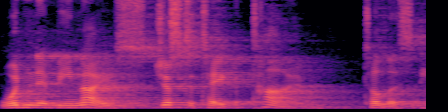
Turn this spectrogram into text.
Wouldn't it be nice just to take time to listen?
